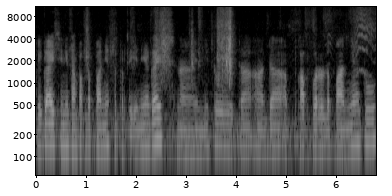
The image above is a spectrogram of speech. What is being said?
Oke okay guys, ini tampak depannya seperti ini ya guys. Nah, ini tuh udah ada cover depannya tuh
